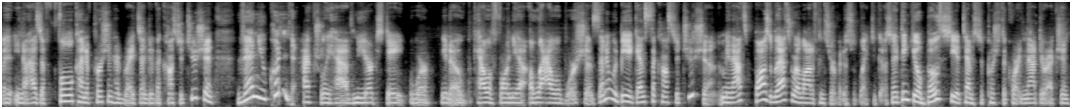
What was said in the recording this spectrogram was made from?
uh, you know, has a full kind of personhood rights under the constitution, then you couldn't actually have New York state or, you know, California allow abortions. Then it would be against the constitution. I mean, that's plausible. That's where a lot of conservatives would like to go. So I think you'll both see attempts to push the court in that direction.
